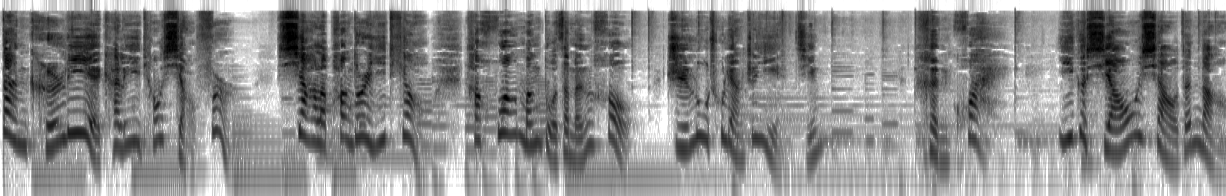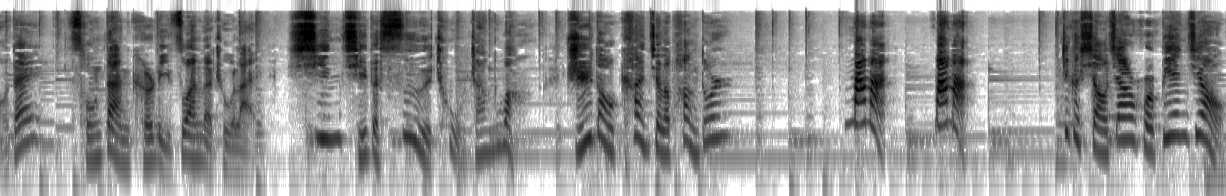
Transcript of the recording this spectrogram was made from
蛋壳裂开了一条小缝，吓了胖墩儿一跳。他慌忙躲在门后，只露出两只眼睛。很快，一个小小的脑袋从蛋壳里钻了出来。新奇的四处张望，直到看见了胖墩儿。妈妈，妈妈！这个小家伙边叫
